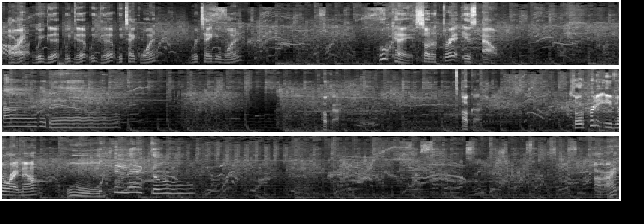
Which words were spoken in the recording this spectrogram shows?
All right. We good. We good. We good. We take one. We're taking one. Okay. So the threat is out. Bye, Videl. Okay. Okay. So we're pretty even right now. Ooh. Let it go. All right.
